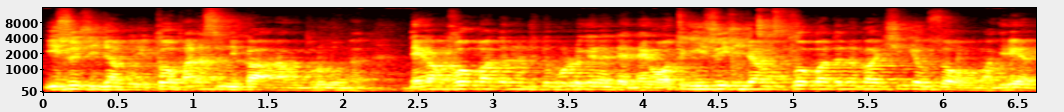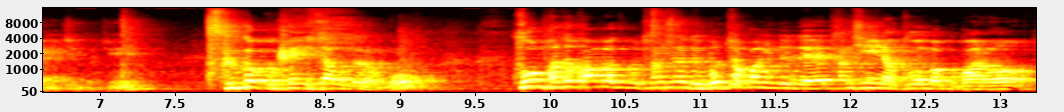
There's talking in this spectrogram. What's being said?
이순신 장군이 구원 받았습니까? 라고 물어보면 내가 구원 받았는지도 모르겠는데 내가 어떻게 이순신 장군 구원 받았는가 신경 써. 막 이래야겠지 뭐지? 그거 갖고 괜히 싸우더라고? 구원 받았고 안 받았고 당신한테 뭔 상관인데 당신이나 구원 받고 말어.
